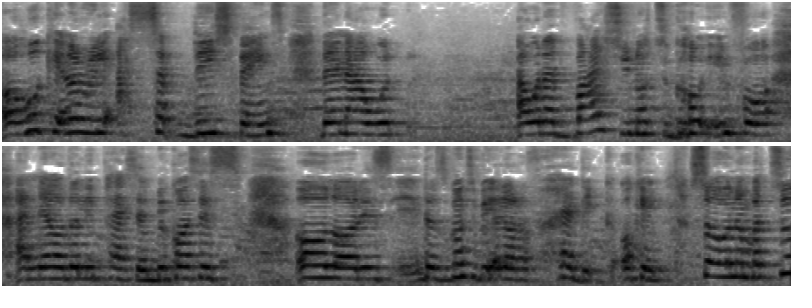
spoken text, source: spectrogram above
or who cannot really accept these things, then I would I would advise you not to go in for an elderly person because it's oh lord is there's going to be a lot of headache. Okay so number two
